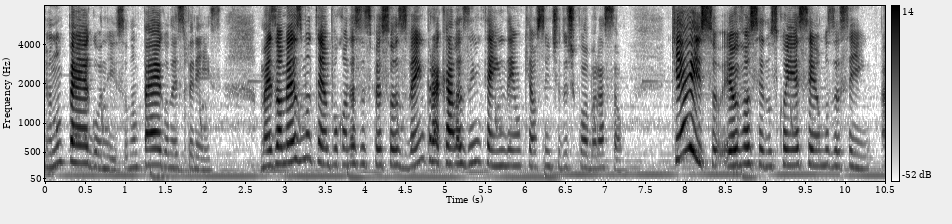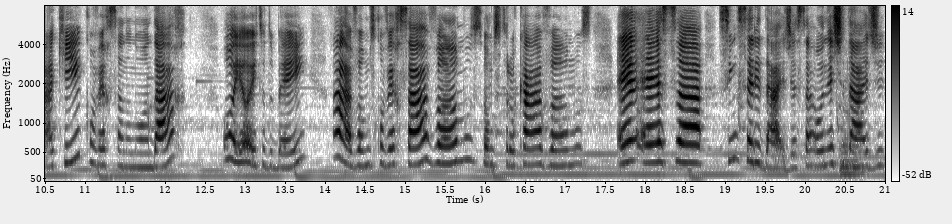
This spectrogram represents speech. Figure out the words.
Eu não pego nisso, eu não pego na experiência. Mas ao mesmo tempo, quando essas pessoas vêm pra cá, elas entendem o que é o sentido de colaboração. Que é isso, eu e você nos conhecemos assim, aqui, conversando no andar. Oi, oi, tudo bem? Ah, vamos conversar, vamos, vamos trocar, vamos. É essa sinceridade, essa honestidade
